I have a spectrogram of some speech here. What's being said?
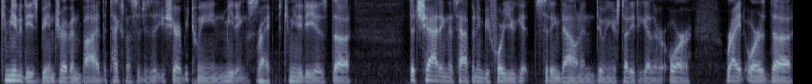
community is being driven by the text messages that you share between meetings. Right. Community is the the chatting that's happening before you get sitting down and doing your study together, or right, or the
